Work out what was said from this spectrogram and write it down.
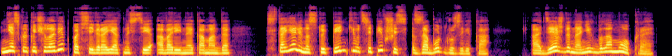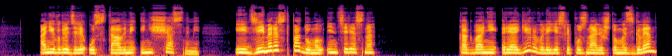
Несколько человек, по всей вероятности аварийная команда, стояли на ступеньке, уцепившись за борт грузовика. Одежда на них была мокрая. Они выглядели усталыми и несчастными. И Димерест подумал, интересно, как бы они реагировали, если б узнали, что мы с Гвен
